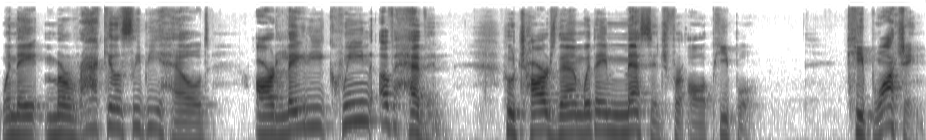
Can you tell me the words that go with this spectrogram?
when they miraculously beheld Our Lady, Queen of Heaven, who charged them with a message for all people. Keep watching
